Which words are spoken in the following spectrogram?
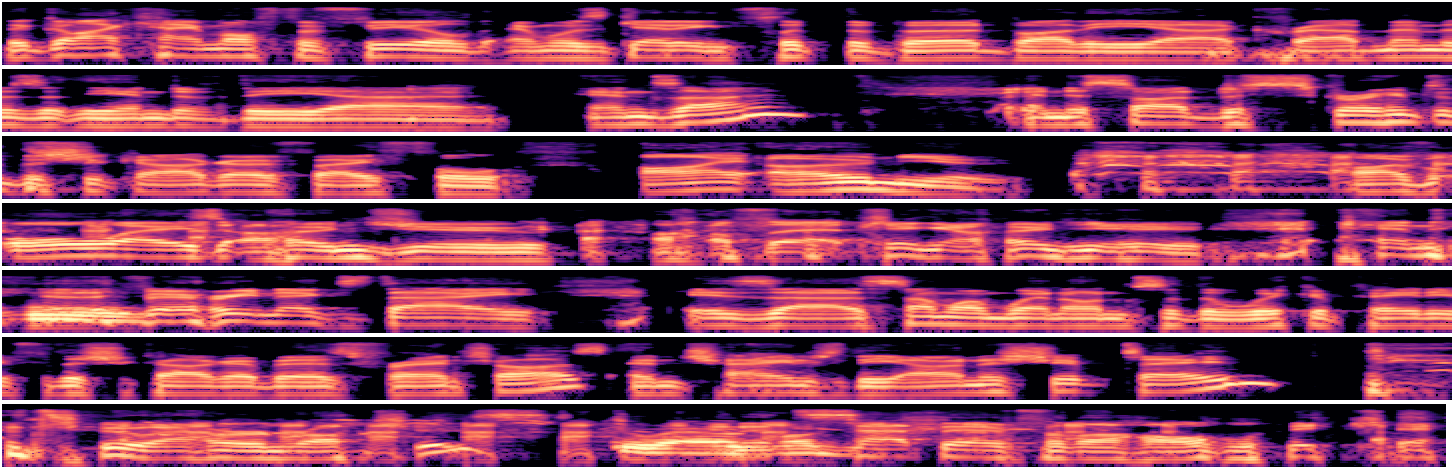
The guy came off the field and was getting flipped the bird by the uh, crowd members at the end of the uh, end zone and decided to scream to the Chicago faithful, I own you. I've always owned you. I fucking own you. And the very next day is uh, someone went onto the Wikipedia for the Chicago Bears franchise and changed the ownership team to Aaron Rodgers. To Aaron and it Rodgers. sat there for the whole weekend.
